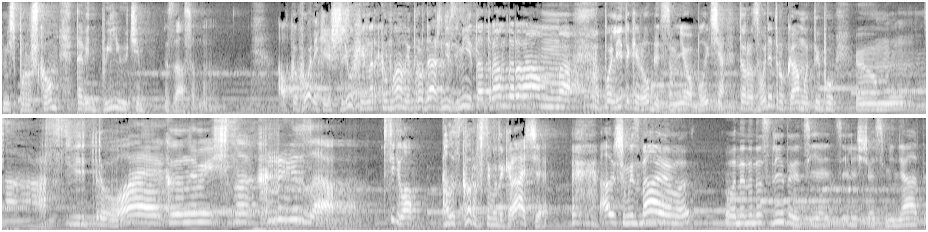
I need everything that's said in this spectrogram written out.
між порошком та відбилюючим засобом. Алкоголіки, шлюхи, наркомани, продажні змі та трам-тарам. Політики роблять сумні обличчя та розводять руками, типу. Ем, «А світова економічна криза. Всі діла. Але скоро все буде краще. Але ж ми знаємо, вони не наслідують цієї цілі щось міняти.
